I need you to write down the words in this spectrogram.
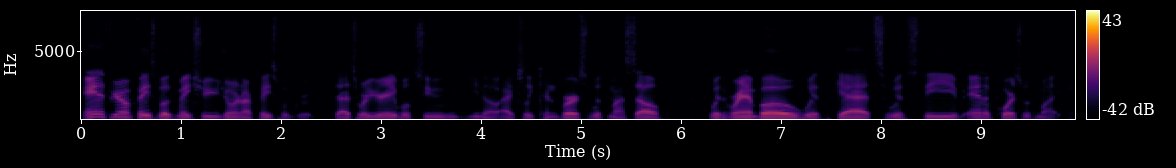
And if you're on Facebook, make sure you join our Facebook group. That's where you're able to, you know, actually converse with myself, with Rambo, with Gats, with Steve, and of course with Mike,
